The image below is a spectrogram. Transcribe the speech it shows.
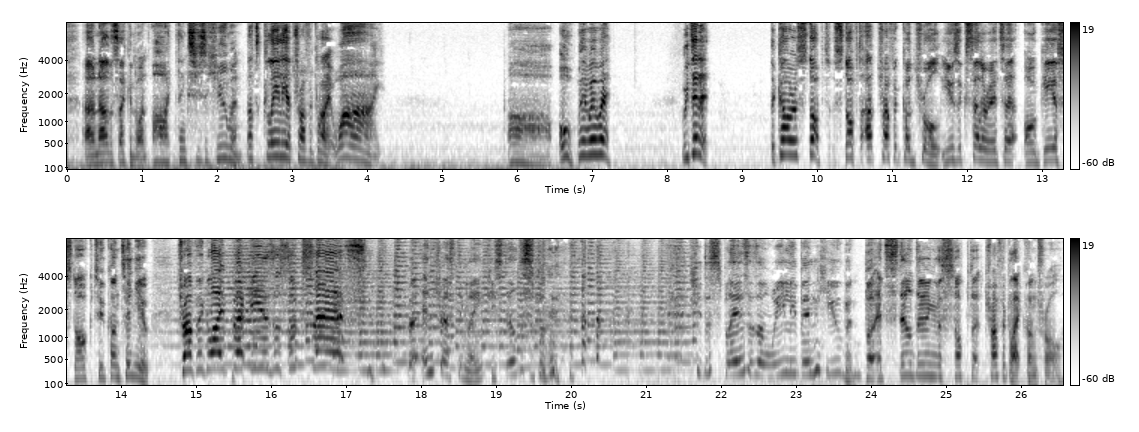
uh, now the second one. Oh, it thinks she's a human. That's clearly a traffic light. Why? Oh, oh, wait, wait, wait. We did it. The car has stopped. Stopped at traffic control. Use accelerator or gear stalk to continue. Traffic light Becky is a success! but interestingly, she still displays... she displays as a wheelie bin human, but it's still doing the stopped at traffic light control.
